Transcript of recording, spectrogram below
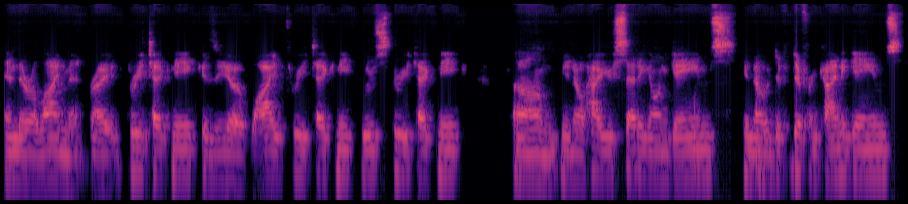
and their alignment. Right, three technique is he a wide three technique, loose three technique. Um, you know how you're setting on games. You know different kind of games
